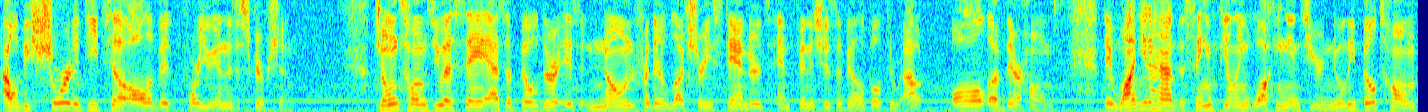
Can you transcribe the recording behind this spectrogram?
I will be sure to detail all of it for you in the description. Jones Homes USA as a builder is known for their luxury standards and finishes available throughout all of their homes. They want you to have the same feeling walking into your newly built home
